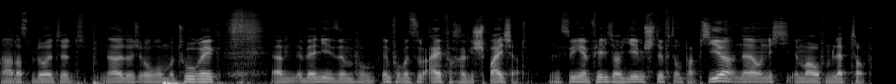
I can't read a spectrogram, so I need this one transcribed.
Ja, das bedeutet, ne, durch eure Motorik ähm, werden diese Info Informationen einfacher gespeichert. Deswegen empfehle ich auch jedem Stift und Papier ne, und nicht immer auf dem Laptop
